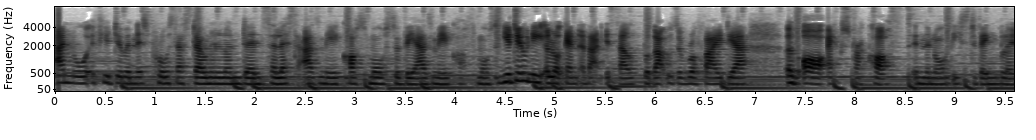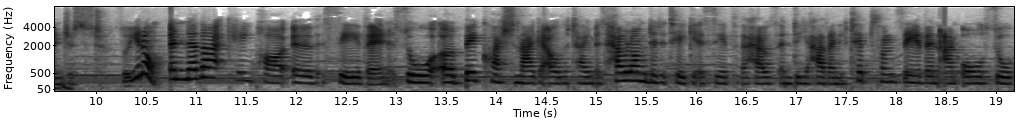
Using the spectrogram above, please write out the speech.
I know if you're doing this process down in London, solicitors may cost more, so surveyors may cost more. So you do need to look into that yourself. But that was a rough idea of our extra costs in the northeast of England, just so you know. Another key part of saving, so a big question I get all the time is how long did it take you to save for the house and do you have any tips on saving and also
